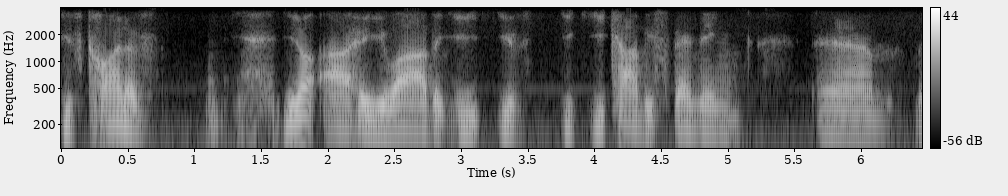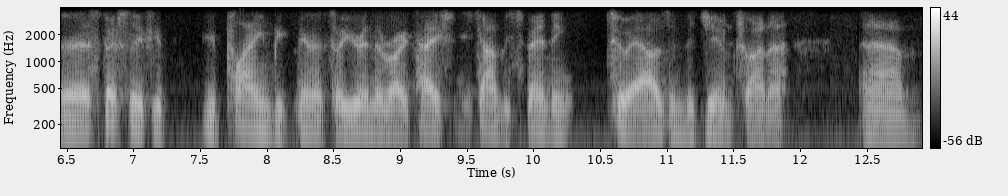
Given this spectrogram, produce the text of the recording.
you've kind of you're not are who you are, but you you've you, you can't be spending, um, especially if you you're playing big minutes or you're in the rotation. You can't be spending two hours in the gym trying to um,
